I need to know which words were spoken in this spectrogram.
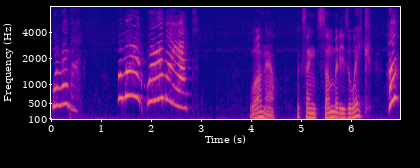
Where am I? Where am I? Where am I at? Well, now looks like somebody's awake. Huh?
